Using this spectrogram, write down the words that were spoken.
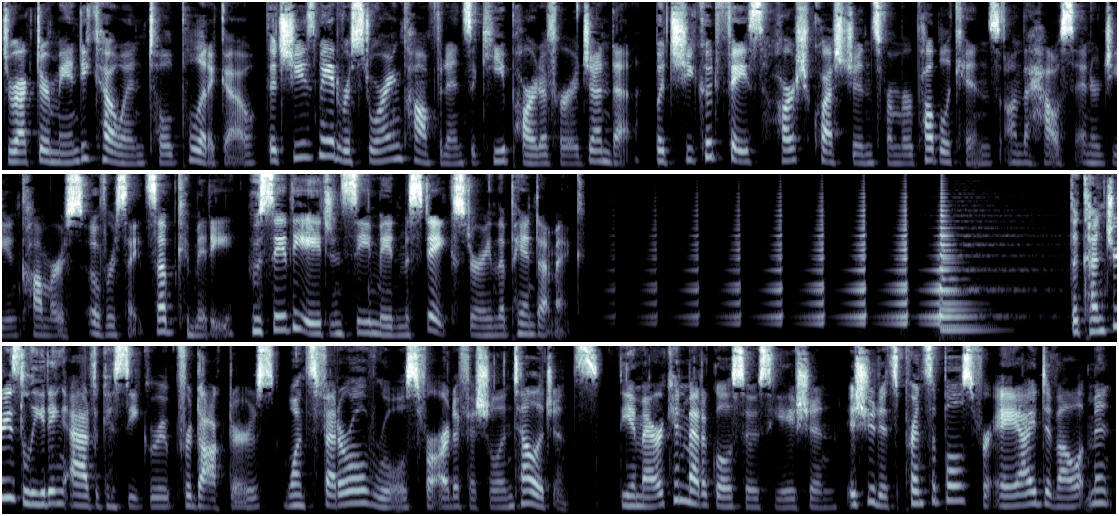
Director Mandy Cohen told Politico that she's made restoring confidence a key part of her agenda, but she could face harsh questions from Republicans on the House Energy and Commerce Oversight Subcommittee, who say the agency made mistakes during the pandemic. The country's leading advocacy group for doctors wants federal rules for artificial intelligence. The American Medical Association issued its principles for AI development,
